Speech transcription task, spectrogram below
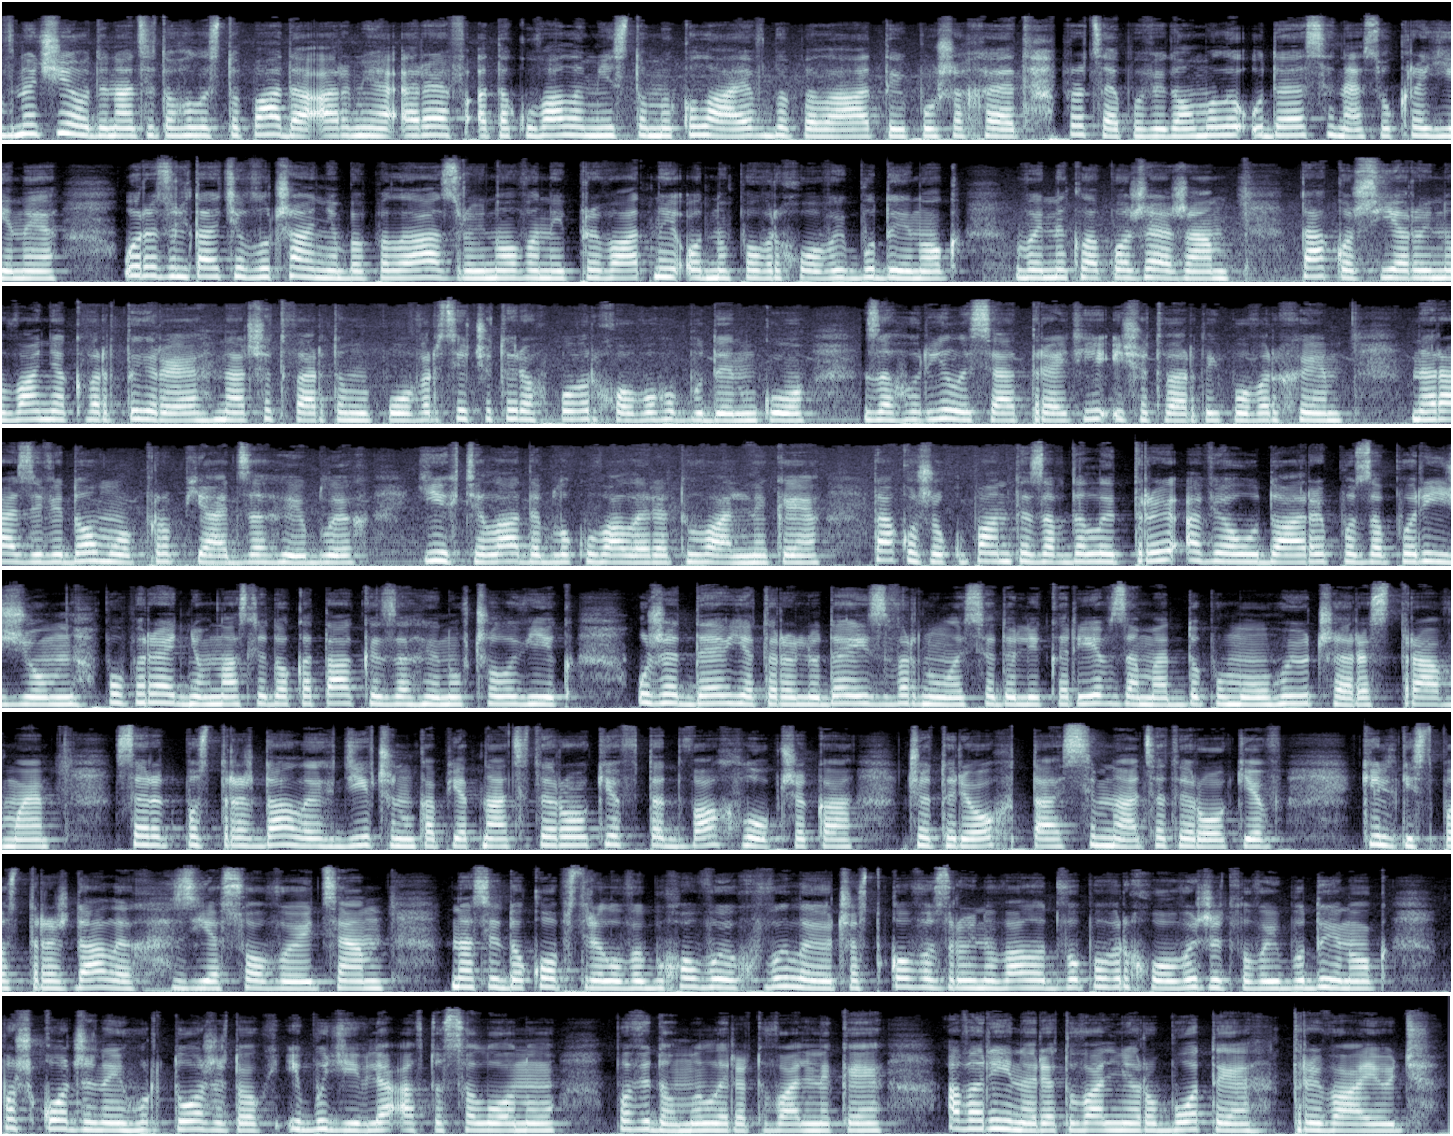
Вночі 11 листопада армія РФ атакувала місто Миколаїв БПЛА типу «Шахет». Про це повідомили у ДСНС України. У результаті влучання БПЛА зруйнований приватний одноповерховий будинок. Виникла пожежа. Також є руйнування квартири на четвертому поверсі чотирьохповерхового будинку. Загорілися третій і четвертий поверхи. Наразі відомо про п'ять загиблих. Їх тіла деблокували рятувальники. Також окупанти завдали три авіаудари по Запоріжжю. Попередньо внаслідок атаки загинув чоловік. Уже дев'ятеро людей звернулися до лікарів за меддопомогою через травми. Серед постраждалих дівчинка 15 років та два хлопчика 4 та 17 років. Кількість постраждалих з'ясовується. Внаслідок обстрілу вибуховою хвилею частково зруйнувало двоповерховий житловий будинок, пошкоджений гуртожиток і будівля автосалону. Повідомили рятувальники. Аварійно-рятувальні роботи тривають.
